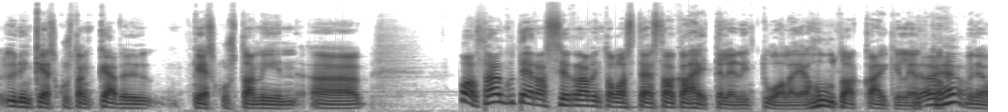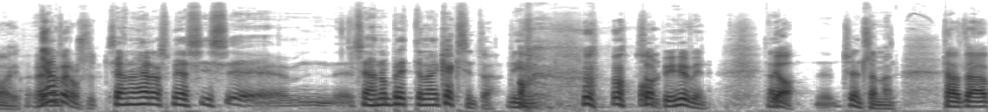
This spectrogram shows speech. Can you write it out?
ydinkeskustan kävelykeskusta, niin äh, valtaa jonkun terassin ravintolasta ja sitten alkaa heittelee niitä tuolla ja huutaa kaikille, jotka Joo, menee ohi. Ihan perusjuttu. Sehän on herrasmies, siis, eh, sehän on brittiläinen keksintö, niin sopii hyvin. Tää- Joo. Gentleman. Tämä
